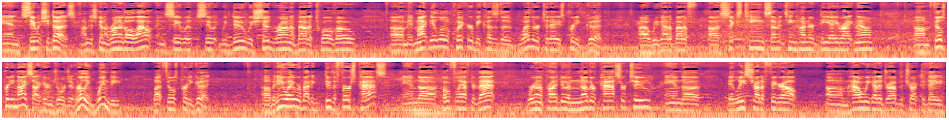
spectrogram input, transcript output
and see what she does. I'm just gonna run it all out and see what see what we do. We should run about a 12.0. Um, it might be a little quicker because the weather today is pretty good. Uh, we got about a, a 16, 1700 DA right now. Um, feels pretty nice out here in Georgia. Really windy, but feels pretty good. Uh, but anyway, we're about to do the first pass, and uh, hopefully after that, we're gonna probably do another pass or two, and uh, at least try to figure out um, how we got to drive the truck today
